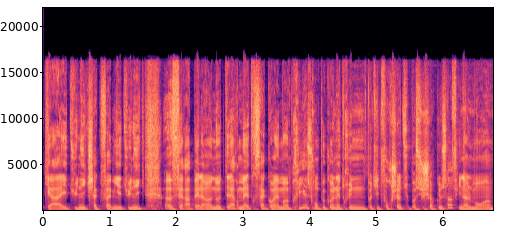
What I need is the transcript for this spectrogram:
cas est unique, chaque famille est unique. Faire appel à un notaire, mettre ça quand même un prix. Est-ce qu'on peut connaître une petite fourchette? C'est pas si cher que ça finalement. Hein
